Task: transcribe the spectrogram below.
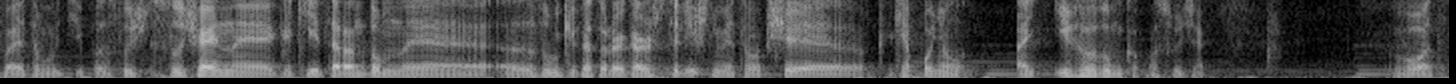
поэтому, типа, случ- случайные какие-то рандомные э, звуки, которые кажутся лишними, это вообще, как я понял, а- их задумка, по сути. Вот.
